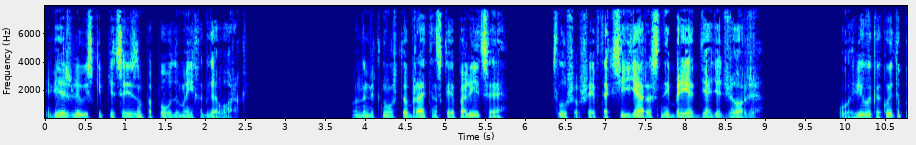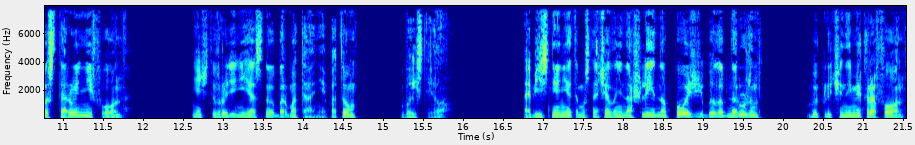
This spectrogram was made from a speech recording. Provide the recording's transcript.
вежливый скептицизм по поводу моих отговорок. Он намекнул, что брайтонская полиция, слушавшая в такси яростный бред дяди Джорджа, уловила какой-то посторонний фон, нечто вроде неясного бормотания, потом выстрел. Объяснение этому сначала не нашли, но позже был обнаружен выключенный микрофон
